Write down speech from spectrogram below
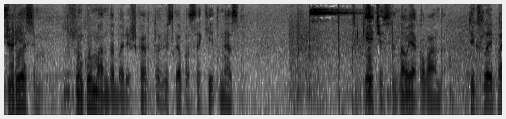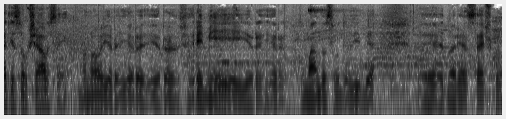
žiūrėsim. Sunku man dabar iš karto viską pasakyti, nes keičiasi, nauja komanda. Tikslai patys aukščiausiai, manau, ir, ir, ir remėjai, ir, ir komandos vadovybė e, norės, aišku,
